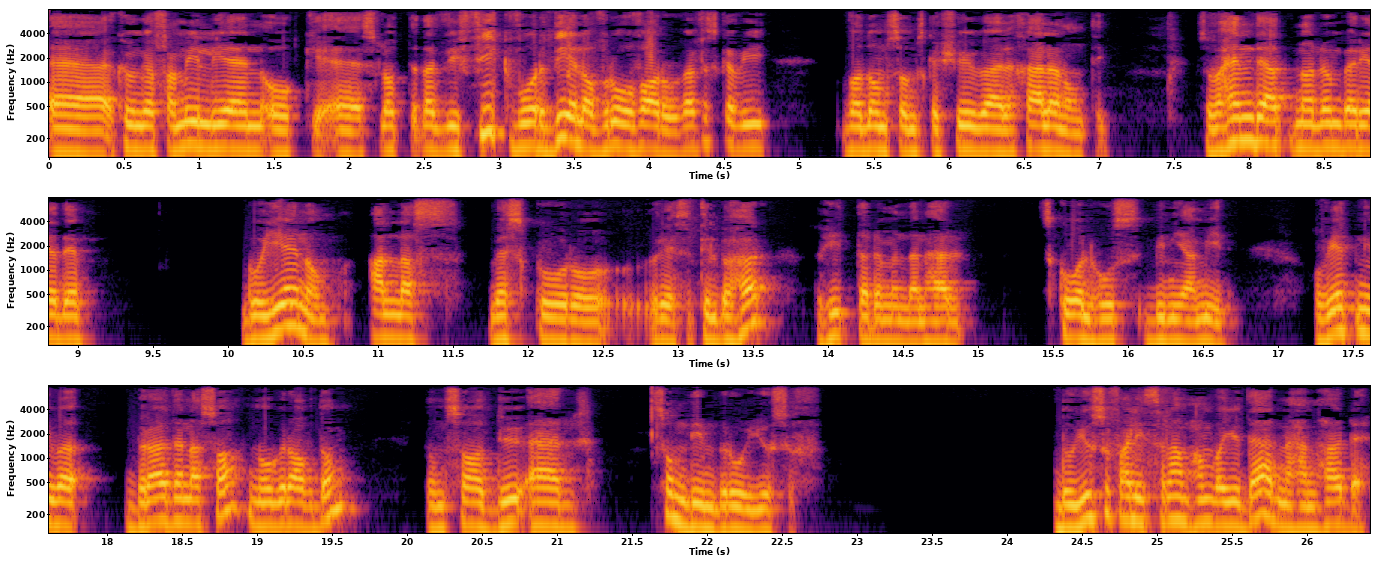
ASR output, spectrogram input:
eh, kungafamiljen och eh, slottet att vi fick vår del av råvaror. Varför ska vi vara de som ska tjuva eller stjäla någonting? Så vad hände att när de började gå igenom allas väskor och resetillbehör, då hittade man den här skål hos Binyamin. Och vet ni vad bröderna sa, några av dem? De sa du är som din bror Yusuf. Då Yusuf Alislam, han var ju där när han hörde.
